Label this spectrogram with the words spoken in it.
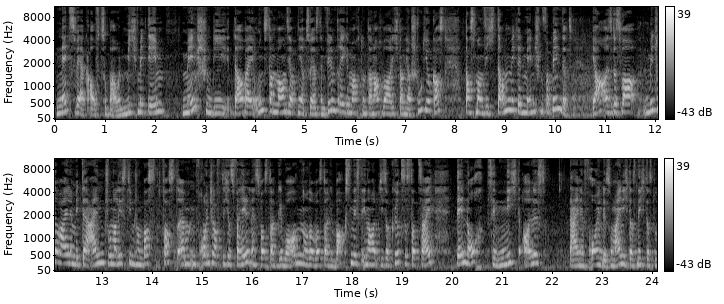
Netzwerk aufzubauen, mich mit dem Menschen, die da bei uns dann waren, sie hatten ja zuerst den Filmdreh gemacht und danach war ich dann ja Studiogast, dass man sich dann mit den Menschen verbindet. Ja, also das war mittlerweile mit der einen Journalistin schon fast, fast ähm, ein freundschaftliches Verhältnis, was da geworden oder was da gewachsen ist innerhalb dieser kürzester Zeit. Dennoch sind nicht alles deine Freunde. So meine ich das nicht, dass du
